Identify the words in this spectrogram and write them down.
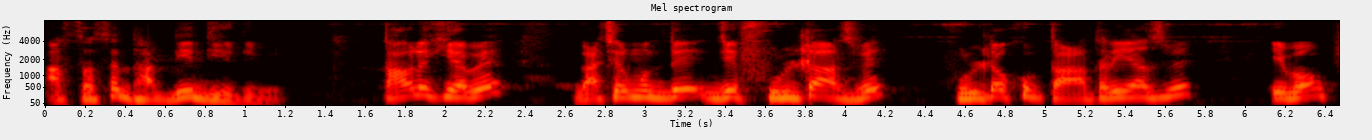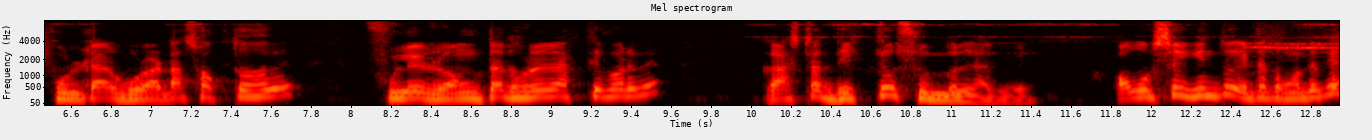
আস্তে আস্তে ধার দিয়ে দিয়ে দেবে। তাহলে কী হবে? গাছের মধ্যে যে ফুলটা আসবে ফুলটা খুব তাড়াতাড়ি আসবে এবং ফুলটার গোড়াটা শক্ত হবে, ফুলের রংটা ধরে রাখতে পারবে, গাছটা দেখতেও সুন্দর লাগবে। অবশ্যই কিন্তু এটা তোমাদেরকে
